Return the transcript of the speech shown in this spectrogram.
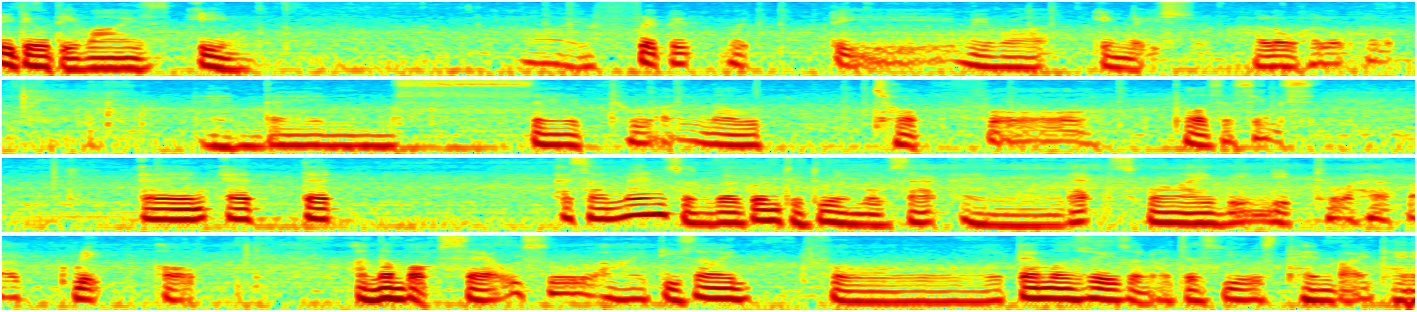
video device in. I flip it with the mirror image. Hello hello hello. And then send it to another top for processing and at that as I mentioned we're going to do a mosaic and that's why we need to have a grid of a number of cells. So I designed for demonstration I just use 10 by 10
